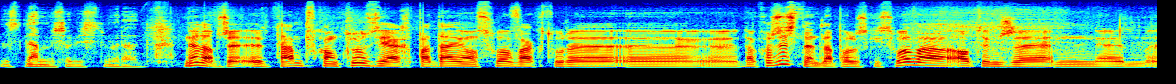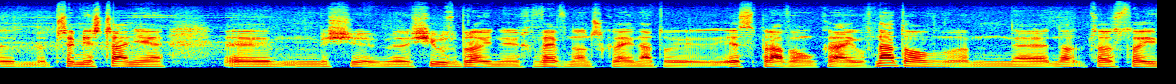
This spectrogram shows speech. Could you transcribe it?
zdamy sobie z tym radę. No dobrze, y, tam w konkluzjach padają słowa, które y, no, korzystne dla Polski słowa o tym, że mm, y, y, przemieszczanie y, si- sił zbrojnych wewnątrz kraju NATO jest sprawą krajów NATO, y, no, co stoi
